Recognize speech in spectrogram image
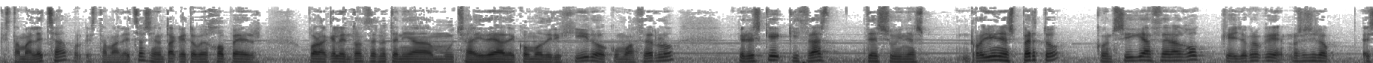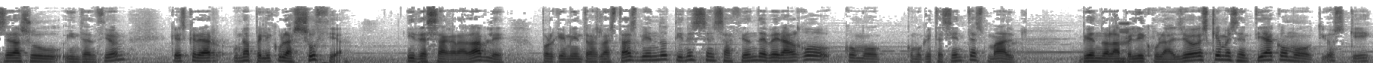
que está mal hecha, porque está mal hecha. Se nota que Tobe Hopper por aquel entonces no tenía mucha idea de cómo dirigir o cómo hacerlo. Pero es que quizás de su ines- rollo inexperto consigue hacer algo que yo creo que, no sé si lo, esa era su intención, que es crear una película sucia y desagradable. Porque mientras la estás viendo tienes sensación de ver algo como, como que te sientes mal viendo la película. Yo es que me sentía como, Dios, qué,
